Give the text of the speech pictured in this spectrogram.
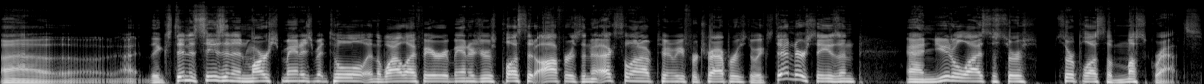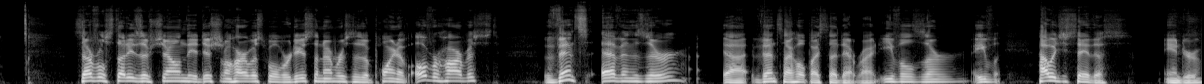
Uh, the extended season and marsh management tool in the wildlife area managers, plus it offers an excellent opportunity for trappers to extend their season and utilize the sur- surplus of muskrats. Several studies have shown the additional harvest will reduce the numbers to the point of overharvest. Vince Evanser, uh, Vince, I hope I said that right. Evilzer, evil. How would you say this, Andrew?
